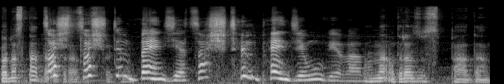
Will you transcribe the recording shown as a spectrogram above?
Ona spada Coś, od razu coś w tym będzie, coś w tym będzie, mówię wam. Ona od razu spada.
